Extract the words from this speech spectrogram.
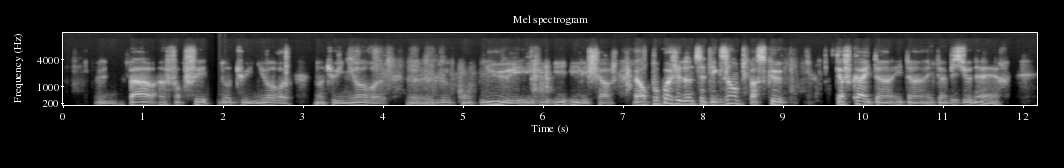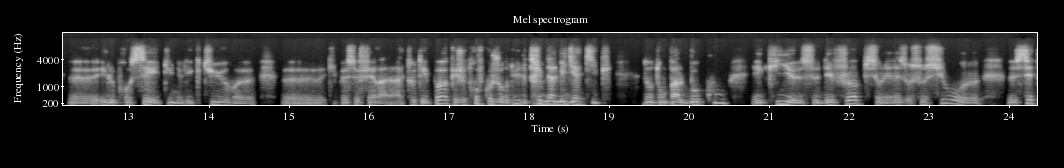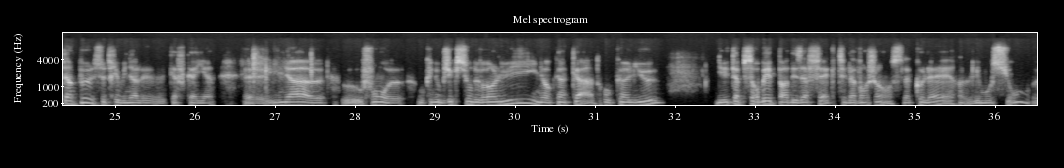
par un forfait dont tu ignores, dont tu ignores euh, le contenu et, les charges. Alors pourquoi je donne cet exemple? Parce que Kafka est un, est un, est un visionnaire euh, et le procès est une lecture euh, qui peut se faire à, toute époque. Et je trouve qu'aujourd'hui, le tribunal médiatique dont on parle beaucoup et qui euh, se développe sur les réseaux sociaux, euh, c'est un peu ce tribunal euh, kafkaïen. il n'a au fond aucune objection devant lui, il n'a aucun cadre, aucun lieu. Il est absorbé par des affects, la vengeance, la colère, l'émotion,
